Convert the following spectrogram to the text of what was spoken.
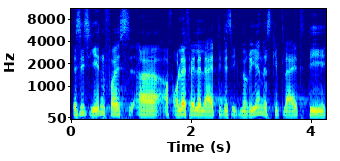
es ist jedenfalls äh, auf alle Fälle Leute, die das ignorieren. Es gibt Leute, die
